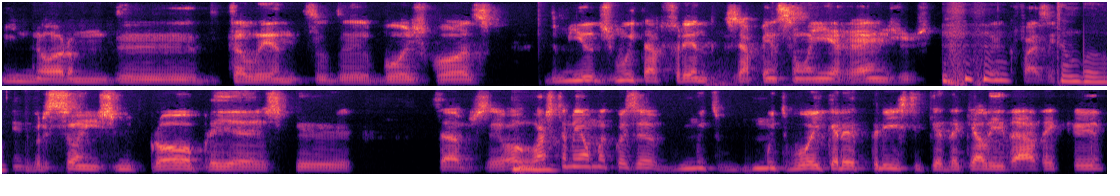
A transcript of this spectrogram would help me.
enorme de, de talento, de boas vozes, de miúdos muito à frente que já pensam em arranjos, eh, que fazem versões próprias, que, sabes, eu eu acho que também é uma coisa muito, muito boa e característica daquela idade é que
